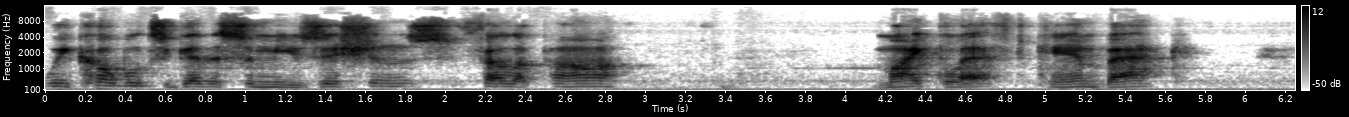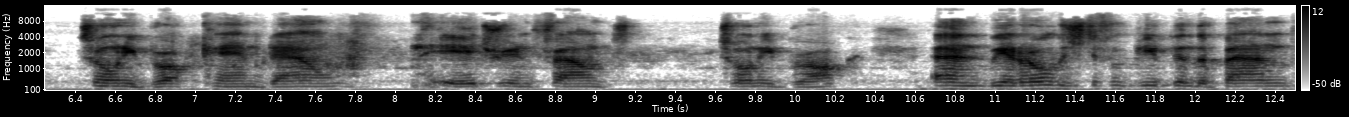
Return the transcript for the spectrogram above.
we cobbled together some musicians, fell apart. Mike left, came back. Tony Brock came down. Adrian found Tony Brock. And we had all these different people in the band,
